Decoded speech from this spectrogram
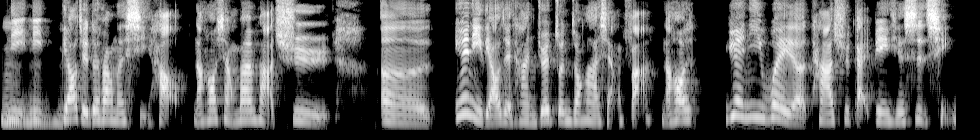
嗯、你你了解对方的喜好，然后想办法去，呃，因为你了解他，你就会尊重他的想法，然后。愿意为了他去改变一些事情，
